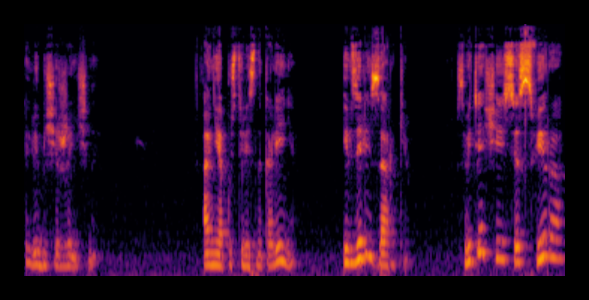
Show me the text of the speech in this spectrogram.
любящей женщины. Они опустились на колени и взялись за руки. Светящаяся сфера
